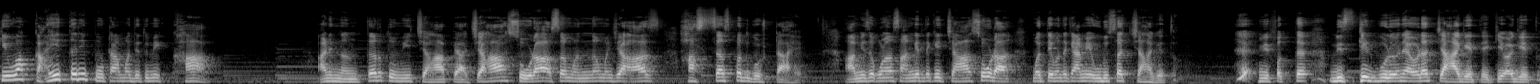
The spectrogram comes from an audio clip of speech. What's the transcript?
किंवा काहीतरी पोटामध्ये तुम्ही खा. आणि नंतर तुम्ही चहा प्या. चहा सोडा असं म्हणणं म्हणजे आज हास्यास्पद गोष्ट आहे. आम्ही जर कोणाला सांगितलं की चहा सोडा मग ते म्हणतं की आम्ही एवढूसाच चहा घेतो. मी फक्त बिस्किट बुडवण्या एवढाच चहा घेते किंवा घेतो.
